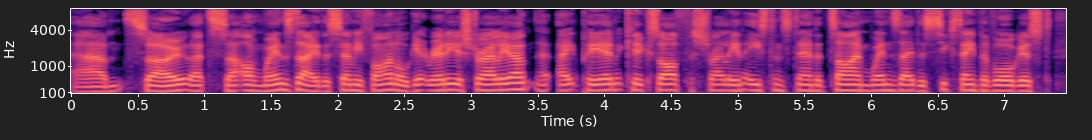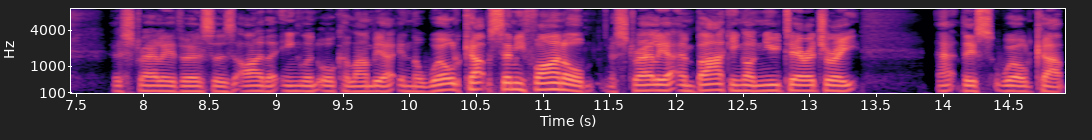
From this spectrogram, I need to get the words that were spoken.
Um, so that's uh, on Wednesday, the semi final. Get ready, Australia. At 8 pm, it kicks off, Australian Eastern Standard Time, Wednesday, the 16th of August. Australia versus either England or Colombia in the World Cup semi final. Australia embarking on new territory at this World Cup.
